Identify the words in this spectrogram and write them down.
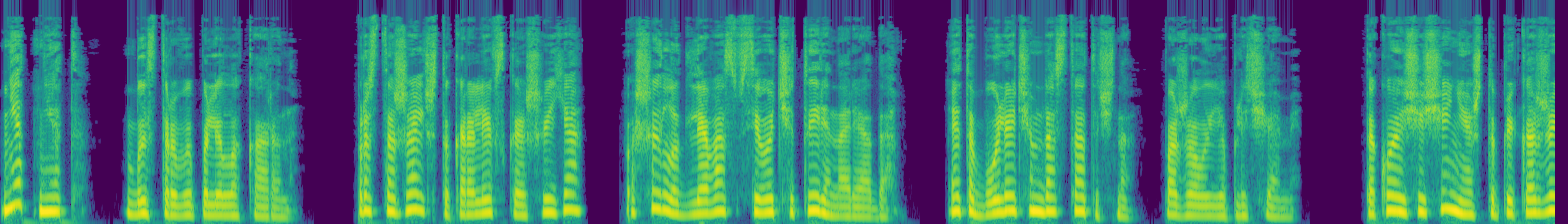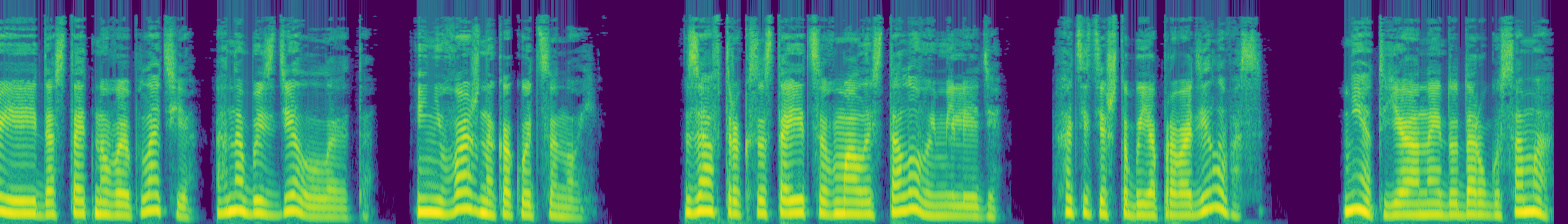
«Нет-нет», — быстро выпалила Карен. «Просто жаль, что королевская швея Пошила для вас всего четыре наряда. Это более чем достаточно, пожалуй я плечами. Такое ощущение, что прикажи ей достать новое платье, она бы сделала это. И неважно, какой ценой. Завтрак состоится в малой столовой, миледи. Хотите, чтобы я проводила вас? Нет, я найду дорогу сама.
